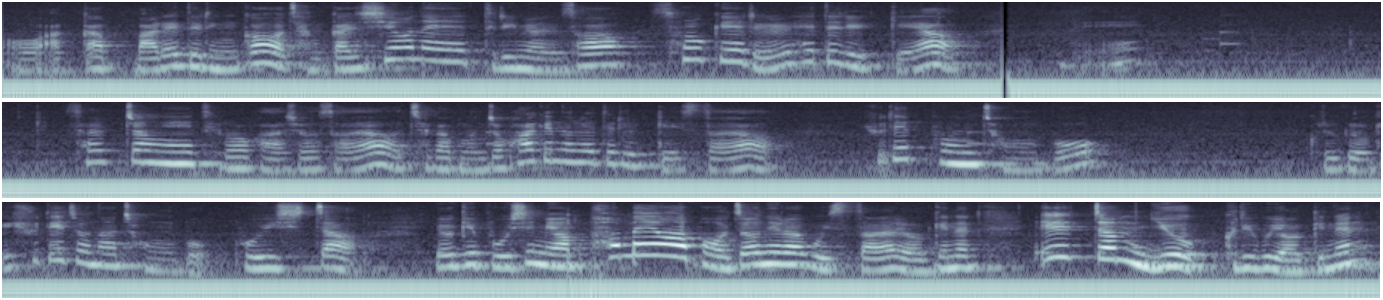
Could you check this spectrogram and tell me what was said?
어, 아까 말해드린 거 잠깐 시연해 드리면서 소개를 해드릴게요. 네. 설정에 들어가셔서요. 제가 먼저 확인을 해드릴 게 있어요. 휴대폰 정보 그리고 여기 휴대전화 정보 보이시죠? 여기 보시면 펌웨어 버전이라고 있어요. 여기는 1.6 그리고 여기는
